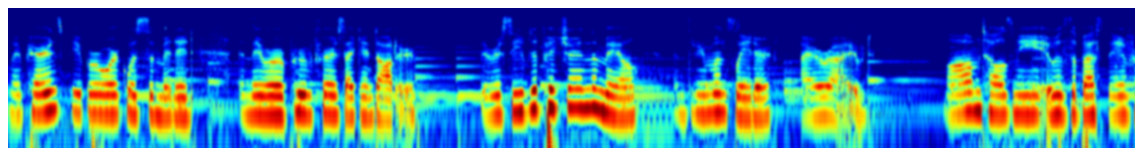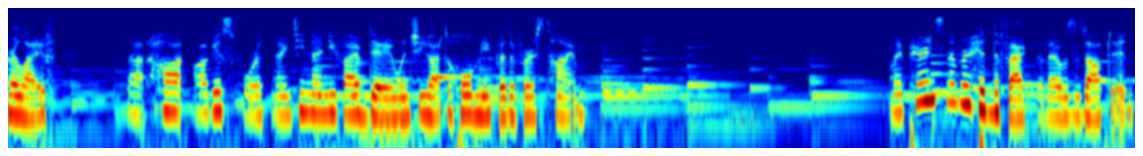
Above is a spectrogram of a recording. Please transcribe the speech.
My parents' paperwork was submitted, and they were approved for a second daughter. They received a picture in the mail, and three months later, I arrived. Mom tells me it was the best day of her life. That hot August 4th, 1995 day when she got to hold me for the first time. My parents never hid the fact that I was adopted,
